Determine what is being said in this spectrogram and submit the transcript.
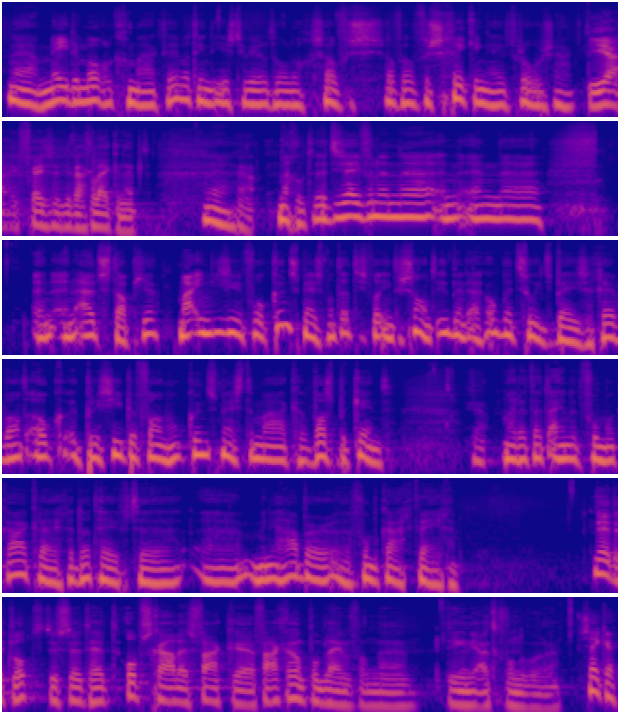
nou ja, mede mogelijk gemaakt. Hè, wat in de Eerste Wereldoorlog zoveel, zoveel verschrikking heeft veroorzaakt. Ja, ik vrees dat je daar gelijk in hebt. Ja. ja. Nou goed, het is even een, een, een, een, een uitstapje. Maar in die zin voor kunstmest, want dat is wel interessant. U bent eigenlijk ook met zoiets bezig. Hè? Want ook het principe van hoe kunstmest te maken was bekend. Ja. Maar het uiteindelijk voor elkaar krijgen, dat heeft uh, meneer Haber voor elkaar gekregen. Nee, dat klopt. Dus het, het opschalen is vaak, uh, vaker een probleem van uh, dingen die uitgevonden worden. Zeker.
